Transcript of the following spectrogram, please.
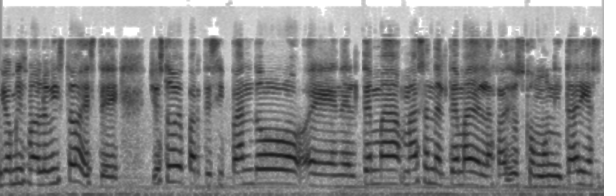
Yo misma lo he visto, este, yo estuve participando en el tema, más en el tema de las radios comunitarias.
